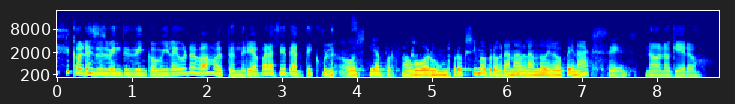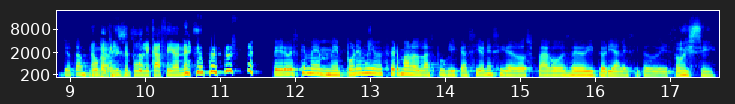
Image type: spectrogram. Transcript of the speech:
con esos 25.000 euros, vamos, tendría para siete artículos. hostia, por favor, un próximo programa hablando del Open Access. No, no quiero. Yo No tampoco. habléis de publicaciones. Pero es que me, me pone muy enferma lo de las publicaciones y de los pagos editoriales y todo eso. Uy, sí,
